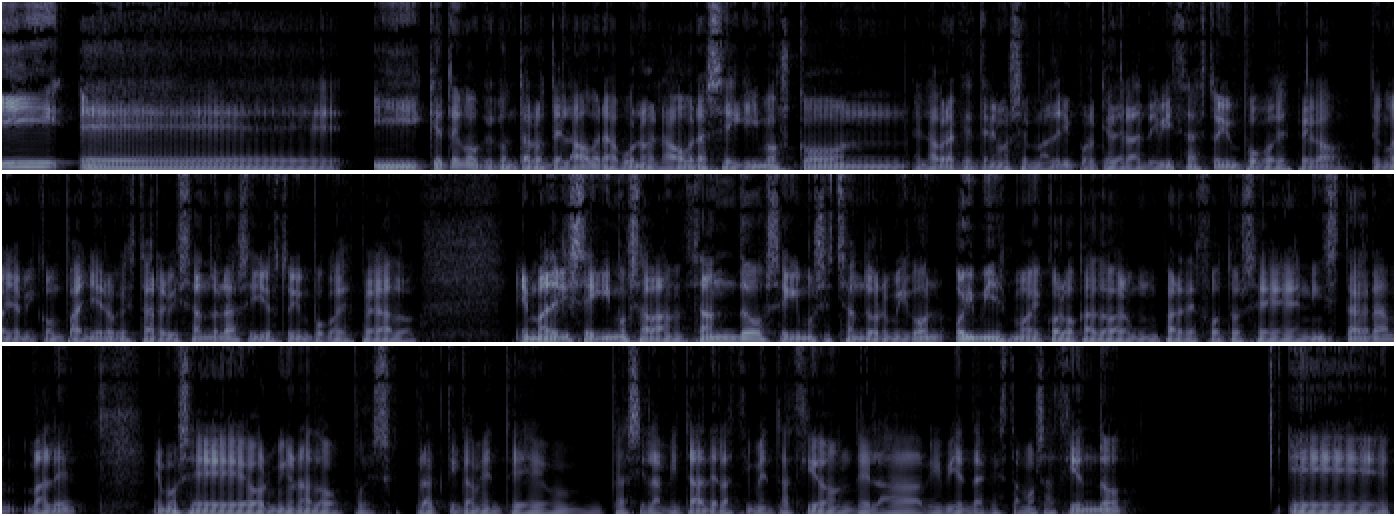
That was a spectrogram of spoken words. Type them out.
Y, eh, ¿Y qué tengo que contaros de la obra? Bueno, en la obra seguimos con la obra que tenemos en Madrid, porque de la divisa estoy un poco despegado. Tengo ya mi compañero que está revisándolas y yo estoy un poco despegado. En Madrid seguimos avanzando, seguimos echando hormigón. Hoy mismo he colocado algún par de fotos en Instagram, ¿vale? Hemos eh, hormigonado pues prácticamente um, casi la mitad de la cimentación de la vivienda que estamos haciendo. Eh,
